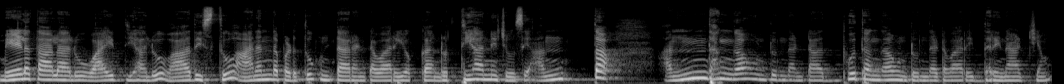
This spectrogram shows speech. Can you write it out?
మేళతాళాలు వాయిద్యాలు వాదిస్తూ ఆనందపడుతూ ఉంటారంట. వారి యొక్క నృత్యాన్ని చూసి అంత అందంగా ఉంటుందంట అద్భుతంగా ఉంటుందట వారిద్దరి నాట్యం.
